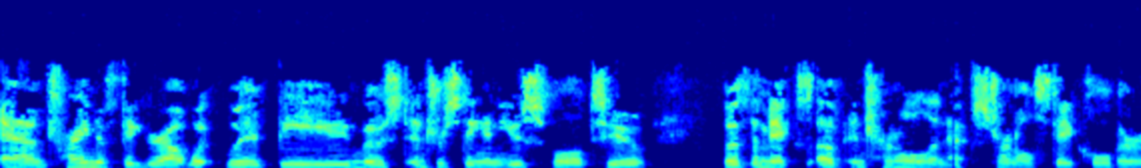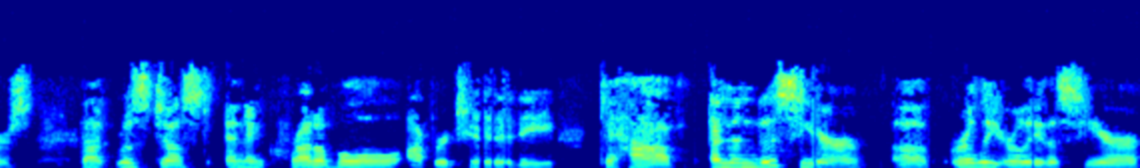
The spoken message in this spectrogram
and trying to figure out what would be most interesting and useful to both the mix of internal and external stakeholders. That was just an incredible opportunity to have. And then this year, uh, early, early this year,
